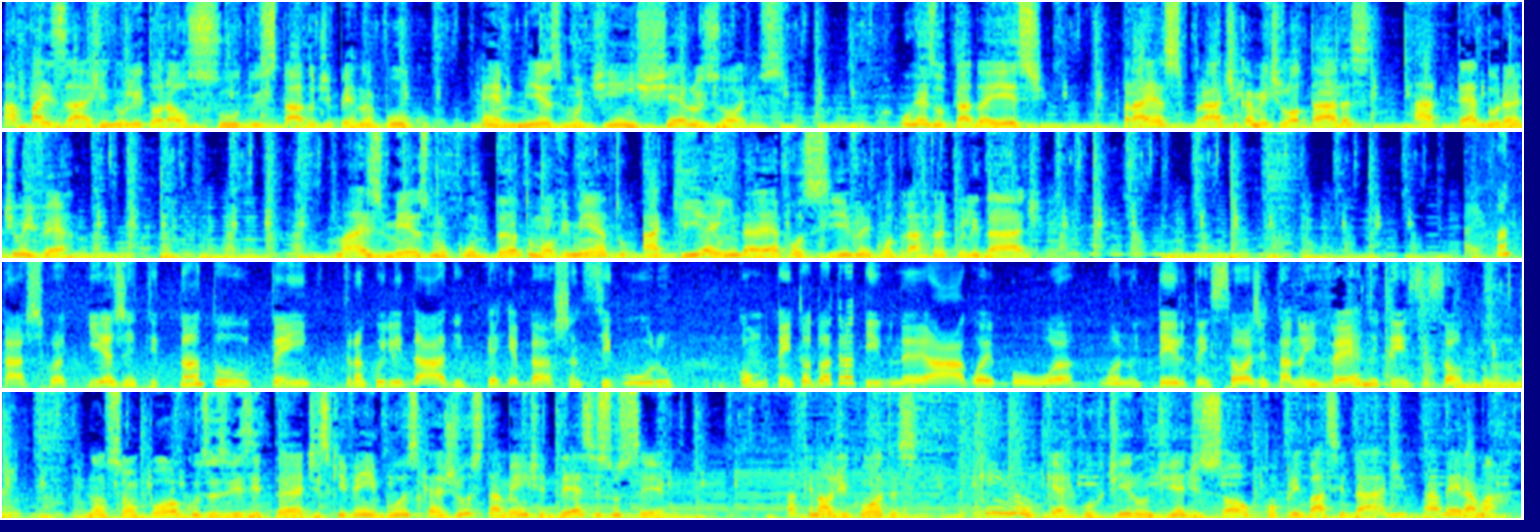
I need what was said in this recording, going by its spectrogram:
A paisagem no litoral sul do estado de Pernambuco é mesmo de encher os olhos. O resultado é este: praias praticamente lotadas até durante o inverno. Mas mesmo com tanto movimento, aqui ainda é possível encontrar tranquilidade. É fantástico. Aqui a gente tanto tem tranquilidade, porque é bastante seguro, como tem todo o atrativo, né? A água é boa, o ano inteiro tem sol. A gente está no inverno e tem esse sol todo, né? Não são poucos os visitantes que vêm em busca justamente desse sossego. Afinal de contas, quem não quer curtir um dia de sol com privacidade à beira-mar?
